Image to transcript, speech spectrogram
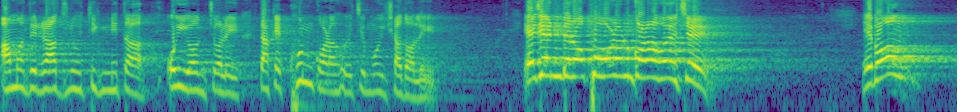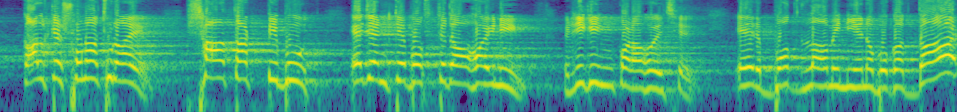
আমাদের রাজনৈতিক নেতা ওই অঞ্চলে তাকে খুন করা হয়েছে মহিষা দলে এজেন্টদের অপহরণ করা হয়েছে। এবং কালকে সোনাচূড়ায় সাত, আটটি বুথ এজেন্টকে বসতে দেওয়া হয়নি, রিগিং করা হয়েছে। এর বদলা আমি নিয়ে নেব, গদ্দার।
